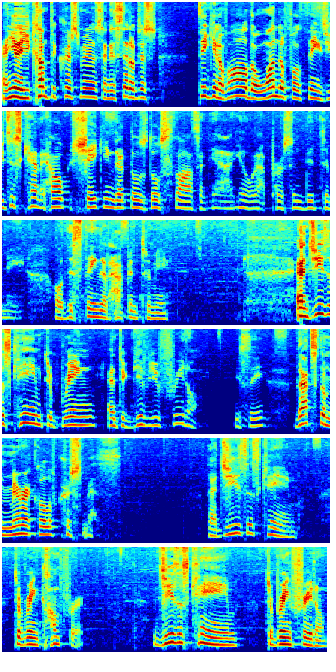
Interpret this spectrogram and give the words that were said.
And you know, you come to Christmas, and instead of just thinking of all the wonderful things, you just can't help shaking that those those thoughts and yeah, you know, that person did to me, or this thing that happened to me. And Jesus came to bring and to give you freedom. You see? That's the miracle of Christmas. That Jesus came to bring comfort. Jesus came to bring freedom.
